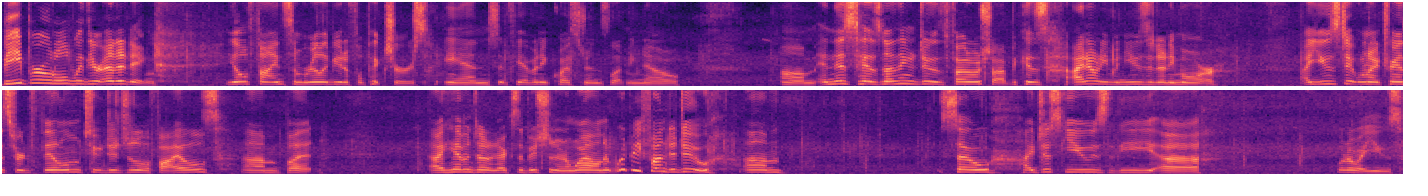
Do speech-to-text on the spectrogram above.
be brutal with your editing. You'll find some really beautiful pictures. And if you have any questions, let me know. Um, and this has nothing to do with Photoshop because I don't even use it anymore. I used it when I transferred film to digital files, um, but I haven't done an exhibition in a while and it would be fun to do. Um, so I just use the, uh, what do I use?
